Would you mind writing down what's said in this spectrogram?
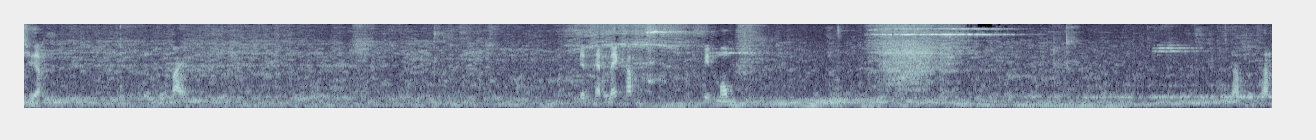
เชือกเดินขึ้นไปเป็นแผ่นเล็กครับ ปิดมุมครับทุกท่าน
